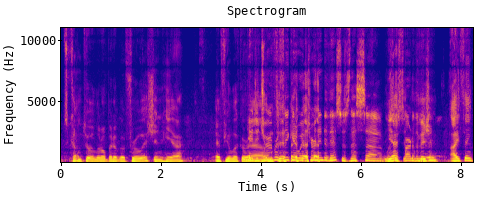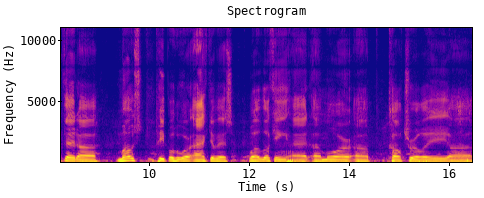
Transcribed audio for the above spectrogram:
it's come to a little bit of a fruition here. If you look around. Yeah, did you ever think it would turn into this? Is this uh, was yes, this part of the vision? I think that uh, most people who are activists were looking at a more uh, culturally uh,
